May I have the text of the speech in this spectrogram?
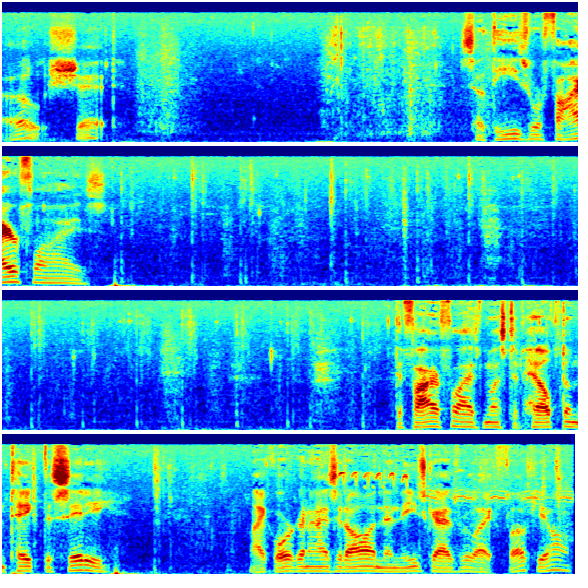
Oh shit. So these were fireflies. The fireflies must have helped them take the city. Like organize it all and then these guys were like, fuck y'all.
